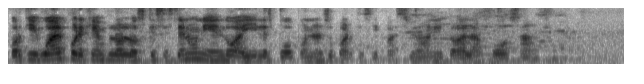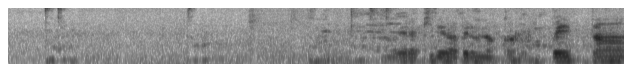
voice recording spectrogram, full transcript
Porque igual, por ejemplo, los que se estén uniendo, ahí les puedo poner su participación y toda la cosa. Ver, aquí debe haber una carpeta.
